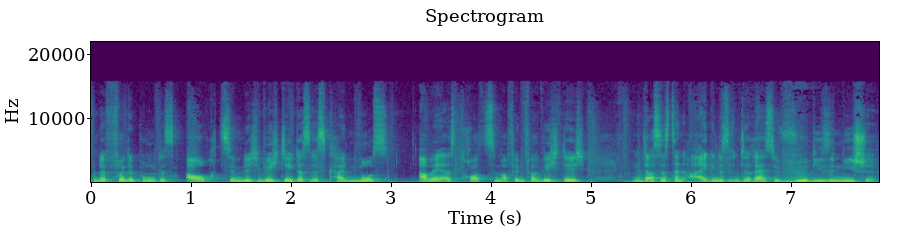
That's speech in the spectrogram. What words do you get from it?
Und der vierte Punkt ist auch ziemlich wichtig. Das ist kein Muss, aber er ist trotzdem auf jeden Fall wichtig. Und das ist dein eigenes Interesse für diese Nische.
